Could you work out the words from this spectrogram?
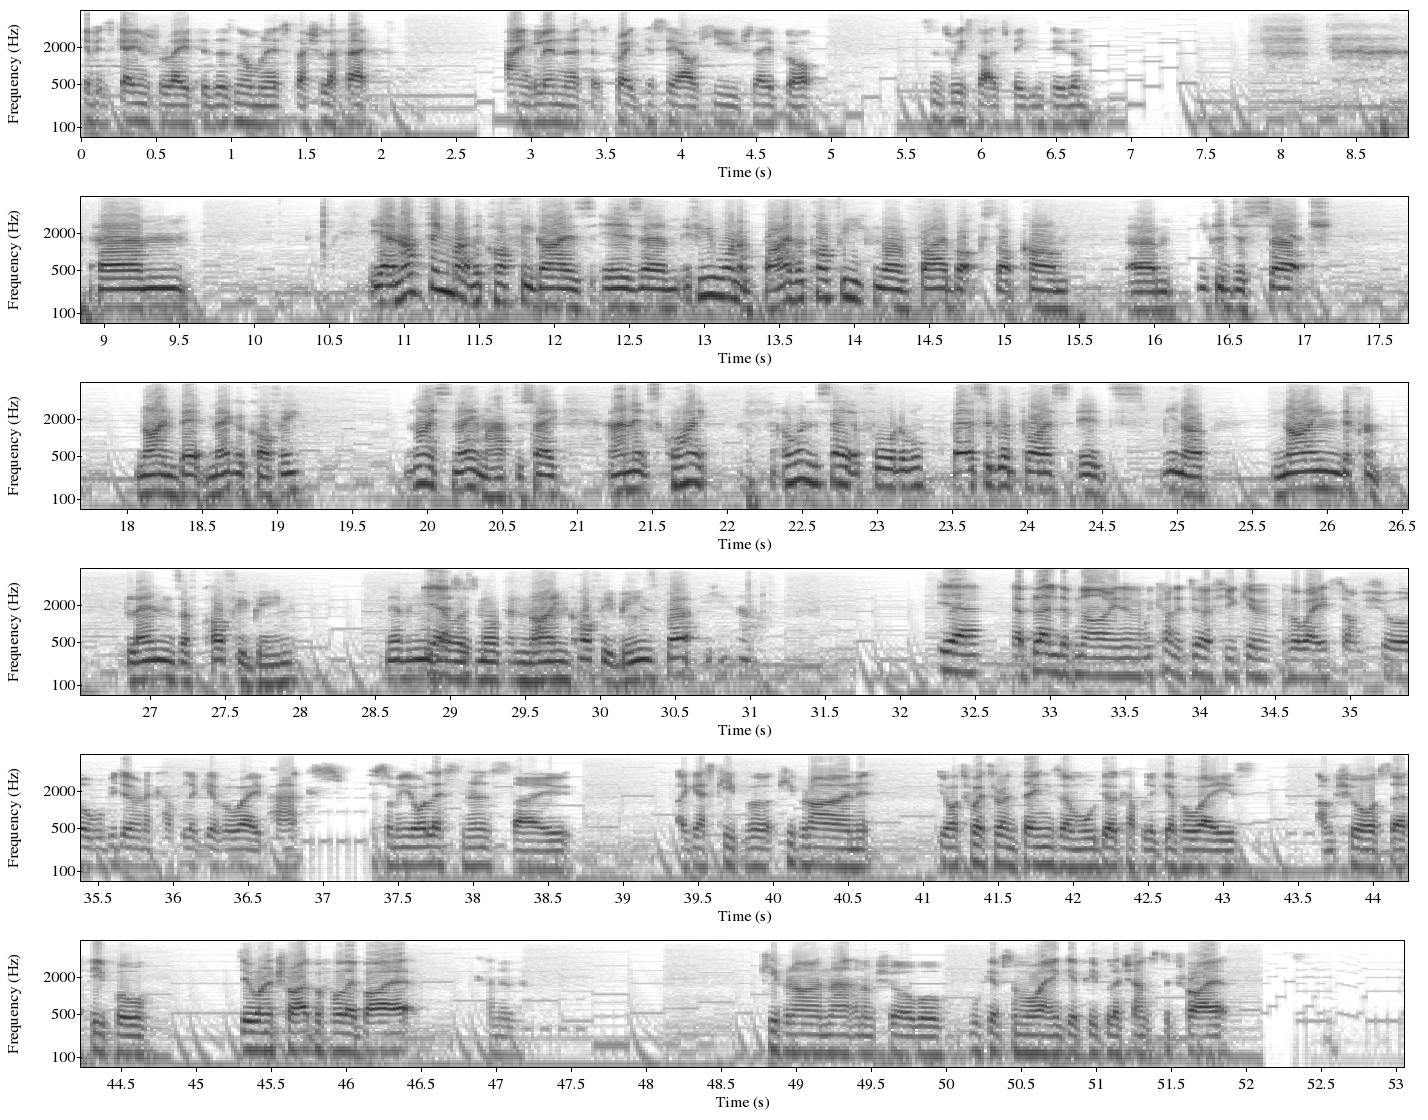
if it's games related, there's normally a SpecialEffect angle in there. So it's great to see how huge they've got since we started speaking to them. Um, yeah, another thing about the coffee, guys, is um, if you want to buy the coffee, you can go on firebox.com. Um, you could just search 9-bit mega coffee. Nice name, I have to say, and it's quite, I wouldn't say affordable, but it's a good price. It's, you know, nine different blends of coffee bean. Never knew Yeah, there was more than nine coffee beans, but, you know. Yeah, a blend of nine, and we kind of do a few giveaways. So I'm sure we'll be doing a couple of giveaway packs for some of your listeners. So I guess keep a, keep an eye on your Twitter and things, and we'll do a couple of giveaways. I'm sure. So if people do want to try it before they buy it, kind of keep an eye on that, and I'm sure we'll we'll give some away and give people a chance to try it.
